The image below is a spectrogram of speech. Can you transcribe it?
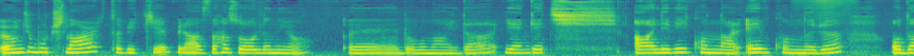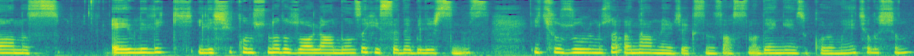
öncü burçlar tabii ki biraz daha zorlanıyor e, Dolunay'da. Yengeç, ailevi konular, ev konuları odağınız. Evlilik, ilişki konusunda da zorlandığınızı hissedebilirsiniz. İç huzurunuza önem vereceksiniz aslında. Dengenizi korumaya çalışın.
